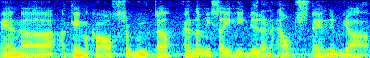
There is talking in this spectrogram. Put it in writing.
and uh, I came across Shabruta, and let me say he did an outstanding job.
